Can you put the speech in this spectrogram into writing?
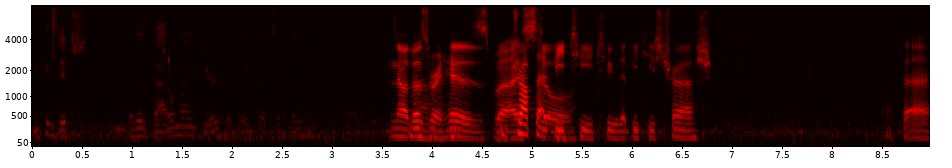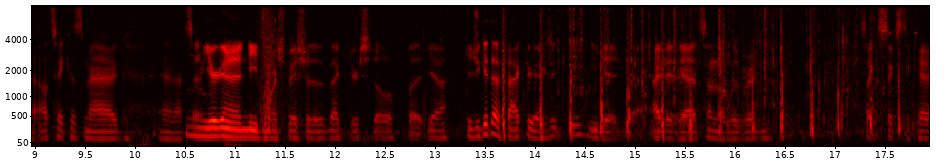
You can ditch. Are those battle mags yours with 856 anymore? No, those No, were his, but I Drop still that BT too. That BT's trash. want that. I'll take his mag, and that's Mm, it. You're gonna need more space for the vector still, but yeah. Did you get that factory exit key? You did, yeah. I did, yeah. It's in the loot rig. It's like 60k.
